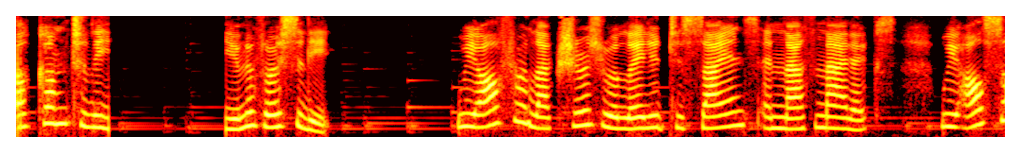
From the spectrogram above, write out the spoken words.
Welcome to the university. We offer lectures related to science and mathematics. We also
